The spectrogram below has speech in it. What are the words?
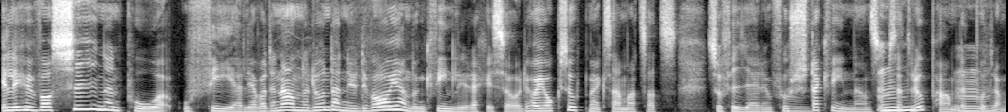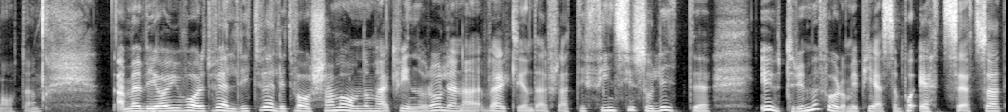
Eller hur var synen på Ofelia? Var den annorlunda nu? Det var ju ändå en kvinnlig regissör. Det har ju också uppmärksammats att Sofia är den första mm. kvinnan som mm. sätter upp Hamlet mm. på Dramaten. Ja, men vi har ju varit väldigt, väldigt varsamma om de här kvinnorollerna, verkligen därför att det finns ju så lite utrymme för dem i pjäsen på ett sätt. Så att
